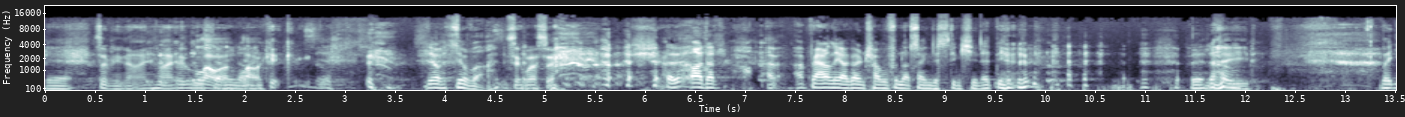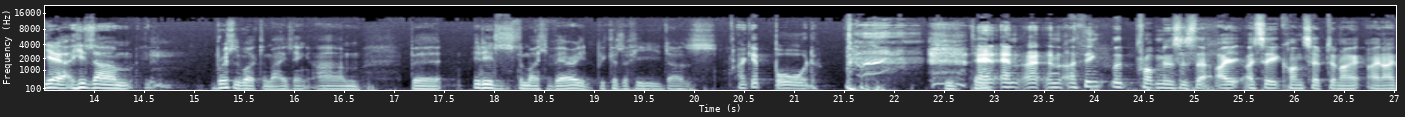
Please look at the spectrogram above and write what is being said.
Yeah. Seventy-nine. Like, Yeah, lower, 79. lower kick. Silver, silver. So what's that? oh, that, uh, apparently, I got in trouble for not saying distinction at the end. but, um, Indeed. but yeah, his um, Bruce's work's amazing. Um, but it is the most varied because of he does. I get bored. And, and and I think the problem is is that I, I see a concept and I and I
